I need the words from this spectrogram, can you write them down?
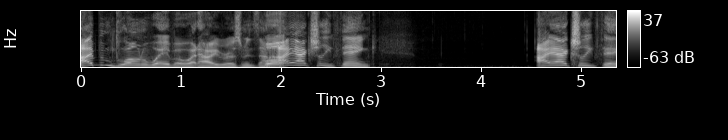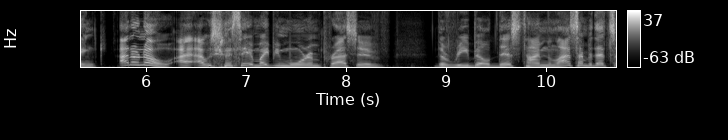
I've been blown away by what Howie Roseman's done. Well- I actually think. I actually think I don't know. I, I was going to say it might be more impressive the rebuild this time than last time, but that's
